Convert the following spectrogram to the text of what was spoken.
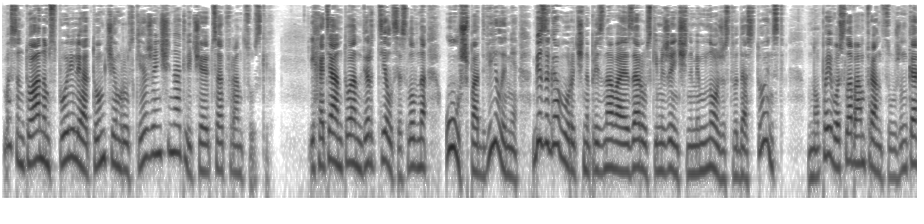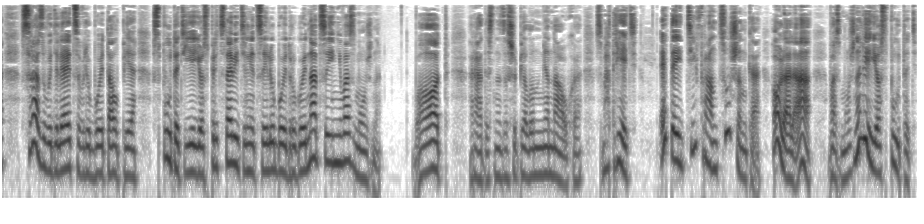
мы с Антуаном спорили о том, чем русские женщины отличаются от французских. И хотя Антуан вертелся, словно уж под вилами, безоговорочно признавая за русскими женщинами множество достоинств, но, по его словам, француженка сразу выделяется в любой толпе. Спутать ее с представительницей любой другой нации невозможно. «Вот», — радостно зашипел он мне на ухо, — «смотреть, это идти француженка. О-ля-ля, возможно ли ее спутать?»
